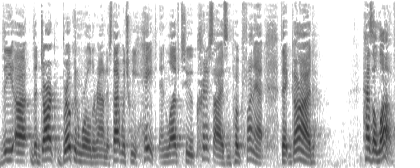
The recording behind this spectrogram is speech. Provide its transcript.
The, uh, the dark, broken world around us, that which we hate and love to criticize and poke fun at, that God has a love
